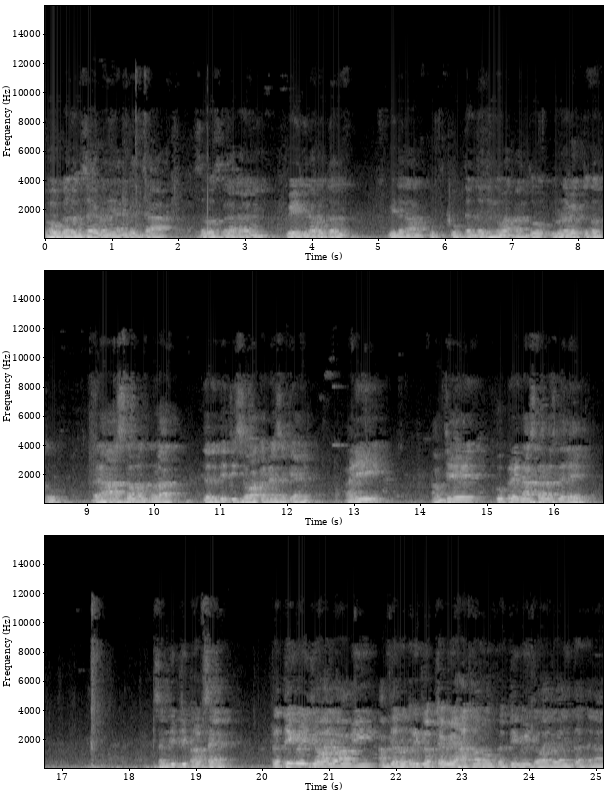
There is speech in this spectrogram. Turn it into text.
भाऊ कदम साहेबांनी आणि त्यांच्या सर्वच कलाकारांनी वेळ दिल्याबद्दल मी त्यांना खूप खूप त्यांचा धन्यवाद मानतो ऋण व्यक्त करतो. आणि हा आश्रमच मुळात जनतेची सेवा करण्यासाठी आहे. आणि आमचे खूप प्रेरणास्थान असलेले संदीपजी प्रभ साहेब प्रत्येक वेळी जेव्हा जेव्हा आम्ही आमच्या रोटरी क्लबच्या वेळी हात मारू प्रत्येक वेळी जेव्हा जेव्हा इथं त्यांना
